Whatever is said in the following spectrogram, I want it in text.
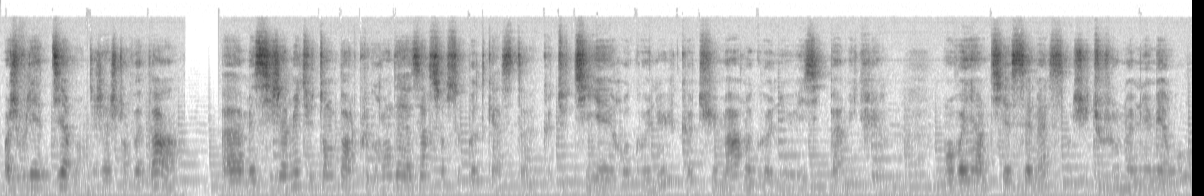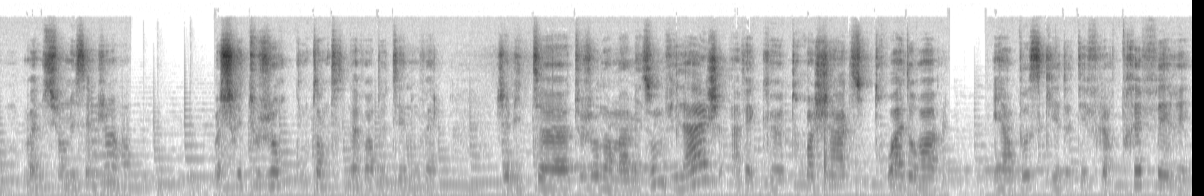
Moi je voulais te dire, bon déjà je t'en veux pas, hein, euh, mais si jamais tu tombes par le plus grand des hasards sur ce podcast, que tu t'y es reconnu, que tu m'as reconnu, n'hésite pas à m'écrire. M'envoyer un petit SMS, j'ai toujours le même numéro, même sur Messenger. Hein. je serai toujours contente d'avoir de tes nouvelles. J'habite euh, toujours dans ma maison de village avec euh, trois chats qui sont trop adorables et un bosquet de tes fleurs préférées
